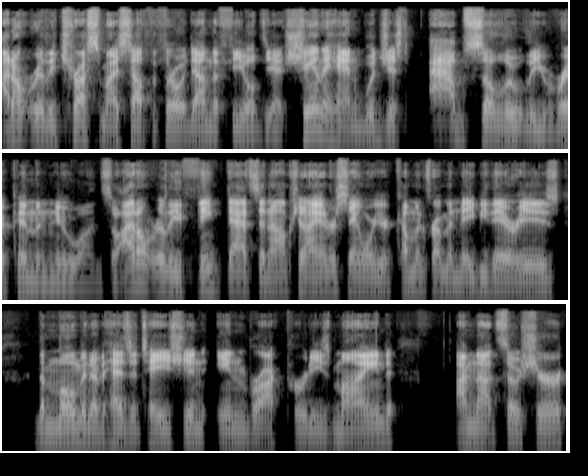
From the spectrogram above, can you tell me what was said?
I don't really trust myself to throw it down the field yet." Shanahan would just absolutely rip him a new one. So I don't really think that's an option. I understand where you're coming from, and maybe there is the moment of hesitation in Brock Purdy's mind. I'm not so sure.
